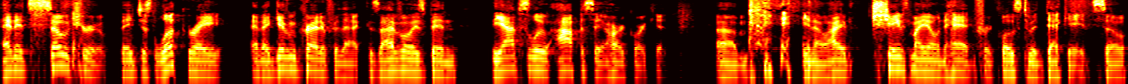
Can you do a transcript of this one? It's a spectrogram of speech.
And it's so true. They just look great. And I give him credit for that because I've always been the absolute opposite hardcore kid. Um, you know, I shaved my own head for close to a decade. So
